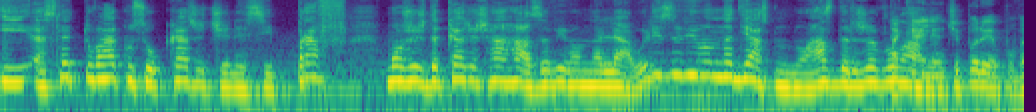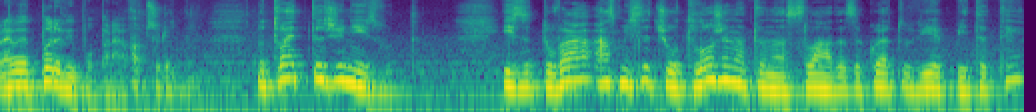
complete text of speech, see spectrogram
И а след това, ако се окаже, че не си прав, можеш да кажеш, аха, завивам наляво или завивам надясно, но аз държа волана. Така или иначе, първия по време, първи по право. Абсолютно. Но това е тъжен извод. И за това аз мисля, че отложената наслада, за която вие питате,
